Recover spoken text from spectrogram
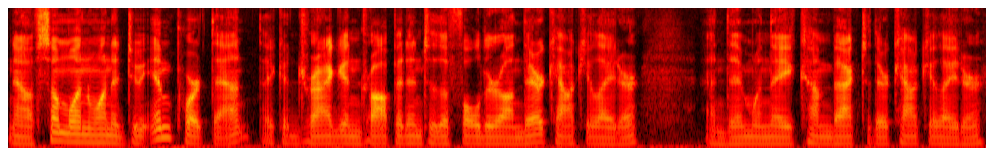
Now if someone wanted to import that they could drag and drop it into the folder on their calculator and then when they come back to their calculator,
